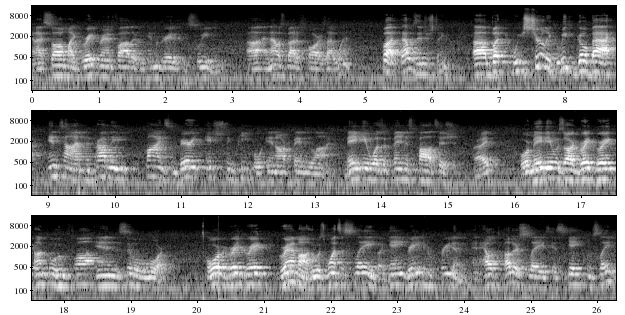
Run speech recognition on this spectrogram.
and I saw my great grandfather who immigrated from Sweden, uh, and that was about as far as I went. But that was interesting. Uh, but we surely we could go back in time and probably find some very interesting people in our family line. Maybe it was a famous politician, right? Or maybe it was our great great uncle who fought in the Civil War. Or a great great grandma who was once a slave but gained, gained her freedom and helped other slaves escape from slavery.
